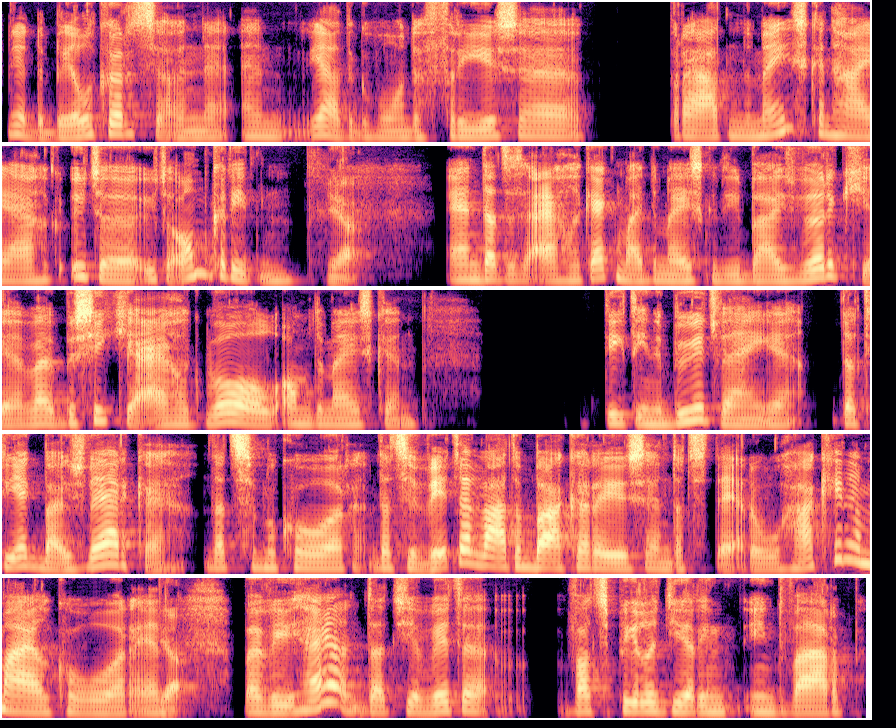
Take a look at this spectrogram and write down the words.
ja, de Bilkers en, en ja, de, gewoon de Friese pratende mensen ga je eigenlijk uit de, uit de omkrieten. Ja. En dat is eigenlijk ook maar de mensen die bij werken. Wij beziek je eigenlijk wel om de mensen die het in de buurt wonen, dat die ook bij ons werken. Dat ze elkaar, dat ze weten wat de bakker is en dat ze daar hoe hakken in elkaar. En ja. bij wie, hè, dat je weten wat speelt hier in, in het dorp.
